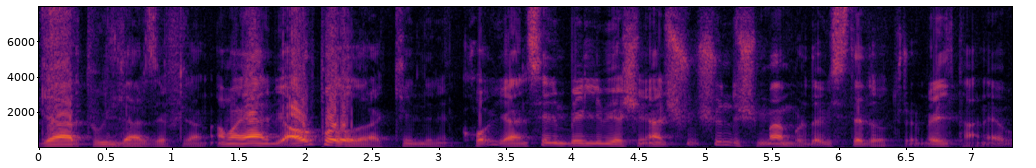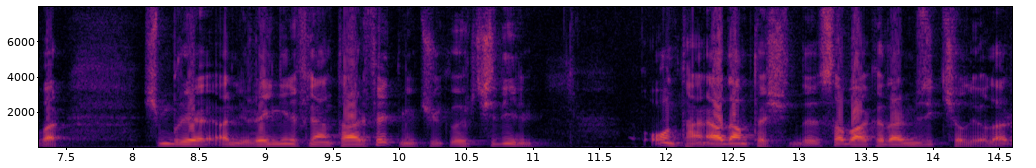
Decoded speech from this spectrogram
Gerd Wilders'e falan. Ama yani bir Avrupalı olarak kendini koy. Yani senin belli bir yaşın. Yani şu, şunu düşün ben burada bir sitede oturuyorum. 50 tane ev var. Şimdi buraya hani rengini falan tarif etmeyeyim çünkü ırkçı değilim. 10 tane adam taşındı. Sabaha kadar müzik çalıyorlar.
